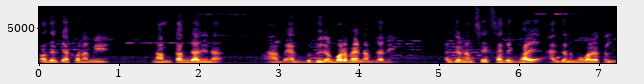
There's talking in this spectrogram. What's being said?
তাদেরকে এখন আমি নাম টাম জানি না। এক দুজন বড় ভাইয়ের নাম জানি। একজন নাম শেখ সাদেক ভাই একজন মোবারক আলী।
